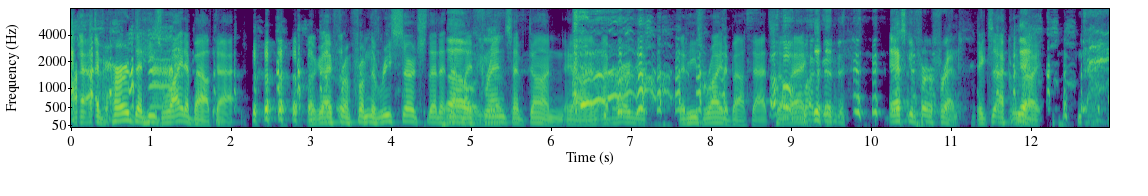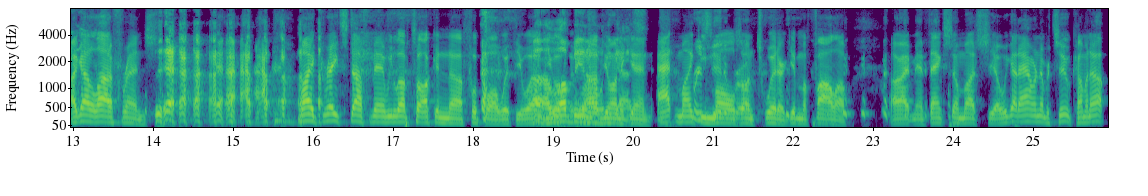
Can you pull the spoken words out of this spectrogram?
I, I've heard that he's right about that. Okay, from from the research that, that Oh, my yeah. friends have done, yeah, I- I've heard that, that he's right about that. So oh hey, my goodness. Asking for a friend. exactly Yeah. right. I got a lot of friends. Mike, great stuff, man. We love talking uh, football with you. We'll Uh, I love being we'll on you you on guys. again at Mikey Appreciate it, on Twitter. Give him a follow. All right, man. Thanks so much. Yeah, we got hour number two coming up.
